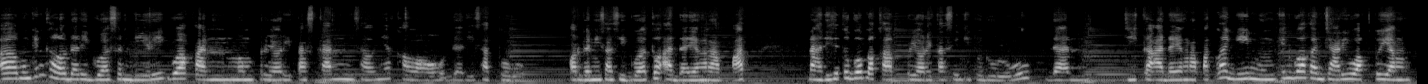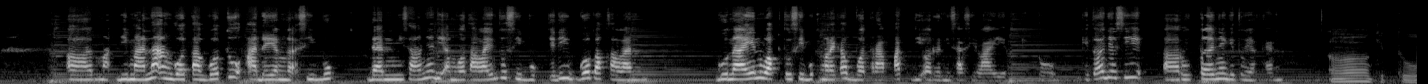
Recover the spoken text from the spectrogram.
uh, mungkin kalau dari gue sendiri gue akan memprioritaskan misalnya kalau dari satu organisasi gue tuh ada yang rapat nah di situ gue bakal prioritasin itu dulu dan jika ada yang rapat lagi mungkin gue akan cari waktu yang uh, di mana anggota gue tuh ada yang nggak sibuk dan misalnya di anggota lain tuh sibuk jadi gue bakalan gunain waktu sibuk mereka buat rapat di organisasi lain gitu. Gitu aja sih uh, rutenya gitu ya kan oh gitu.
